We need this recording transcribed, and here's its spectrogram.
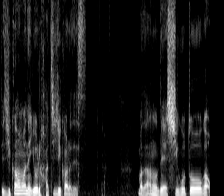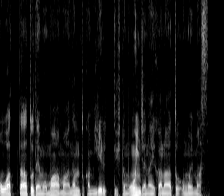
で時間はね夜8時からです。まあ、なので仕事が終わった後でもまあまあなんとか見れるっていう人も多いんじゃないかなと思います。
